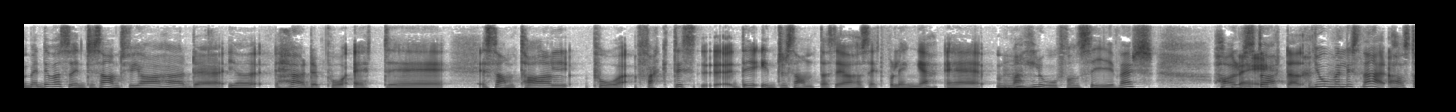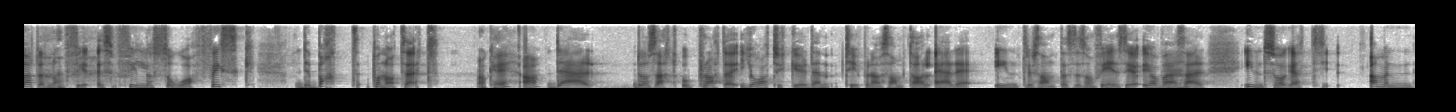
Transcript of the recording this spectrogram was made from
men det var så intressant för jag hörde, jag hörde på ett eh, samtal på faktiskt det intressantaste jag har sett på länge. Eh, mm. Malou von Sivers har Nej. startat, jo men lyssna här, har startat någon fi filosofisk debatt på något sätt. Okej, okay, ja. Där de satt och pratade, jag tycker den typen av samtal är det intressantaste som finns. Jag, jag bara mm. så här insåg att, ja men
